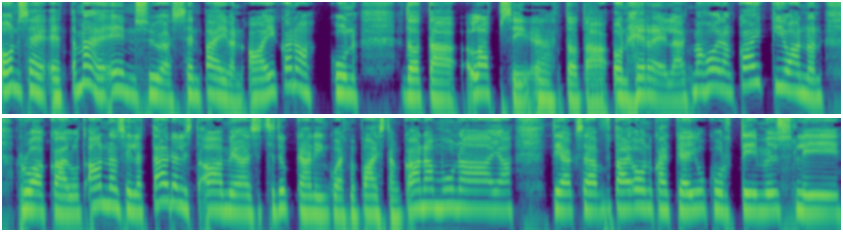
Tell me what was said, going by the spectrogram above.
on se, että mä en syö sen päivän aikana, kun tota, lapsi äh, tota, on hereillä. Et mä hoidan kaikki jo, annan ruokailut, annan sille täydellistä aamia ja sitten se tykkää niin kuin, että mä paistan kananmunaa ja tiedätkö, tai on kaikkea jukurttia, mysliä,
